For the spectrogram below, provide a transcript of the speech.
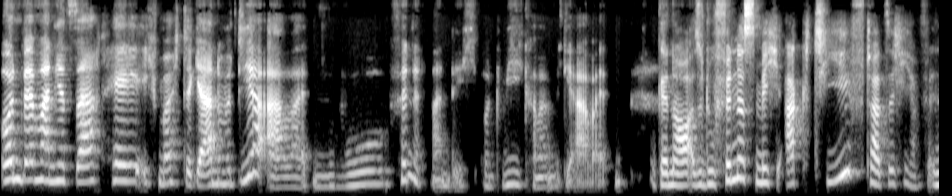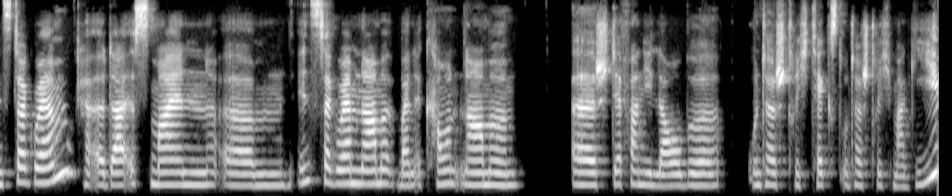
Und wenn man jetzt sagt, hey, ich möchte gerne mit dir arbeiten, wo findet man dich und wie kann man mit dir arbeiten? Genau, also du findest mich aktiv tatsächlich auf Instagram. Äh, da ist mein ähm, Instagram-Name, mein Account-Name äh, Stefanie Laube unterstrich Text unterstrich Magie.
